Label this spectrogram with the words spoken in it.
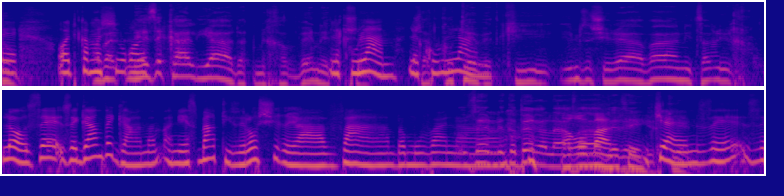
אה, עוד כמה שורות. אבל לאיזה קהל יעד את מכוונת? לכולם, כשאת- לכולם. כשאת כותבת? כי אם זה שירי אהבה, אני צריך... לא, זה, זה גם וגם. אני הסברתי, זה לא שירי אהבה במובן ה... זה לדבר על אהבה. ורגש. כן, זה, זה,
